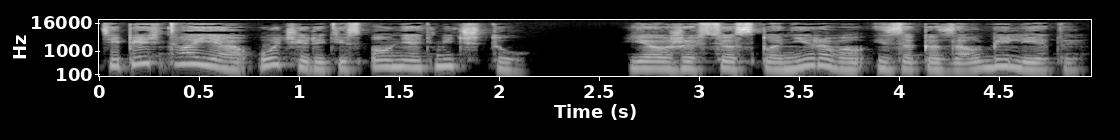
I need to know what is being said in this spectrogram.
Теперь твоя очередь исполнять мечту. Я уже все спланировал и заказал билеты.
